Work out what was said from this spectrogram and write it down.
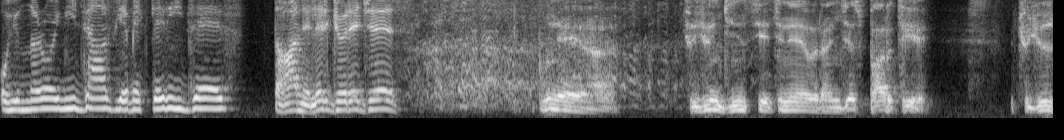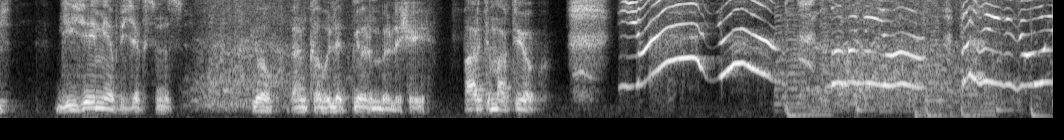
oyunlar oynayacağız, yemekler yiyeceğiz. Daha neler göreceğiz. Bu ne ya? Çocuğun cinsiyetini öğreneceğiz parti. Çocuğu DJ mi yapacaksınız? Yok ben kabul etmiyorum böyle şeyi. Parti marti yok. Bana ne ya? Ben baby shower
